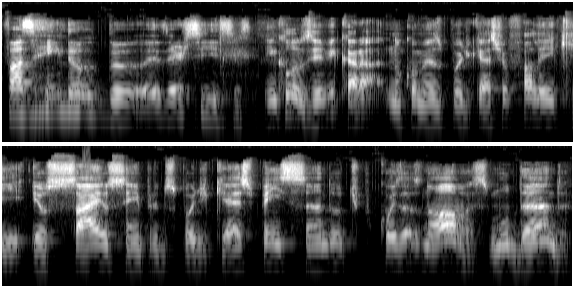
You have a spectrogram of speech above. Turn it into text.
fazendo do, exercícios. Inclusive, cara, no começo do podcast eu falei que eu saio sempre dos podcasts pensando, tipo, coisas novas, mudando.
